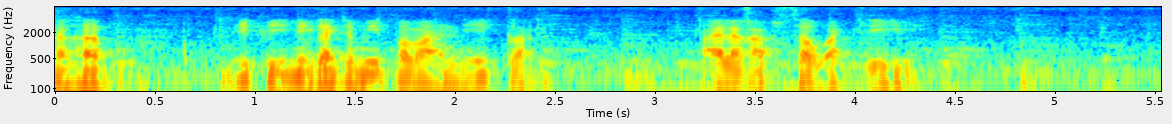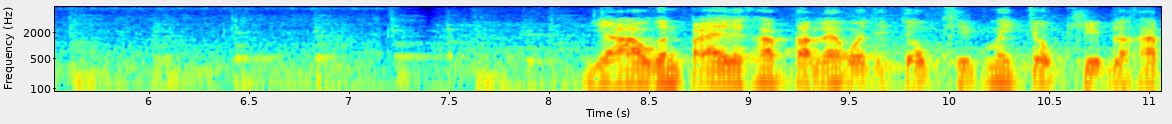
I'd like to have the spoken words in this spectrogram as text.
นะครับ EP นี้ก็จะมีประมาณนี้ก่อน ไปแล้วครับ สวัสดี ยาวกันไปเลยครับ ตอนแรกว่าจะจบคลิปไม่จบคลิปแล้วครับ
